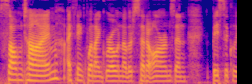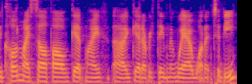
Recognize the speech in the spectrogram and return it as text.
sometime. I think when I grow another set of arms and basically clone myself, I'll get my uh, get everything the way I want it to be.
